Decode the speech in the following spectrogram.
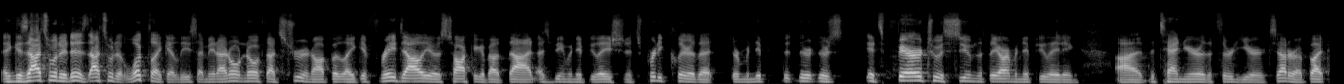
because that's what it is that's what it looked like at least i mean i don't know if that's true or not but like if ray dalio is talking about that as being manipulation it's pretty clear that they're manip- there, there's it's fair to assume that they are manipulating uh, the 10 year, the third year, et cetera. But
